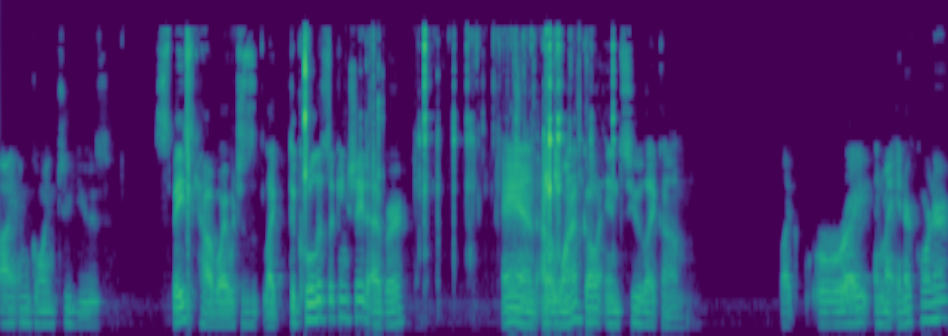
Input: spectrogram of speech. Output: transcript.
I am going to use Space Cowboy, which is like the coolest looking shade ever and I want to go into like um like right in my inner corner,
